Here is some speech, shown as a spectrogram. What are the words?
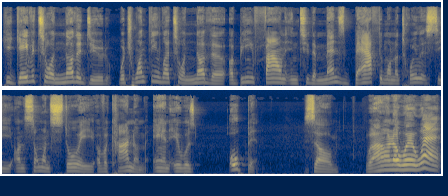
he gave it to another dude, which one thing led to another of being found into the men's bathroom on a toilet seat on someone's story of a condom, and it was open. So, well, I don't know where it went,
